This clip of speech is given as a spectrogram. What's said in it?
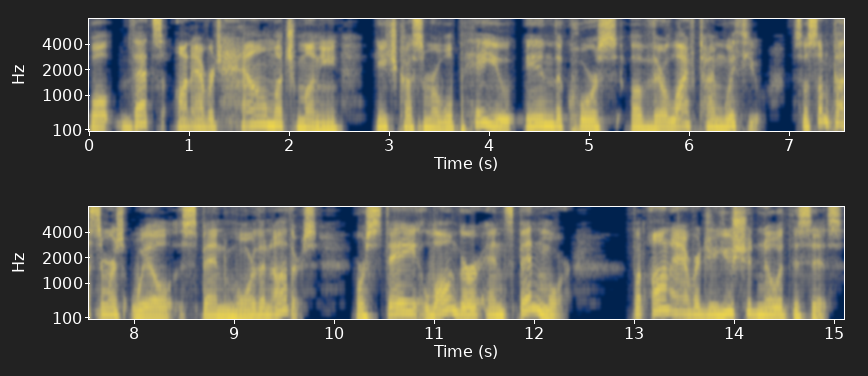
Well, that's on average how much money each customer will pay you in the course of their lifetime with you. So some customers will spend more than others or stay longer and spend more. But on average, you should know what this is.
